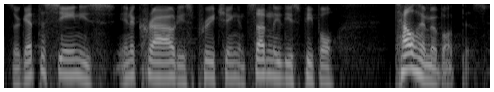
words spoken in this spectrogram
So get the scene. He's in a crowd, he's preaching, and suddenly these people tell him about this.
